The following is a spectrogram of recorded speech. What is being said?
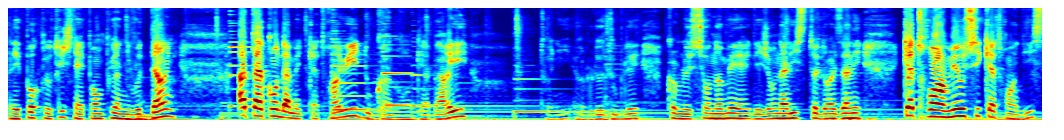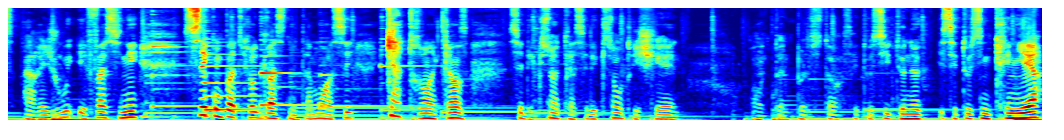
à l'époque l'Autriche n'avait pas non plus un niveau de dingue. Attaquant d'un mètre 88, donc un grand gabarit. Tony euh, le doublé, comme le surnommaient les journalistes dans les années 80 mais aussi 90, a réjoui et fasciné ses compatriotes grâce notamment à ses 95 sélections avec la sélection autrichienne. Anton Polster, c'est aussi, c'est aussi une crinière,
